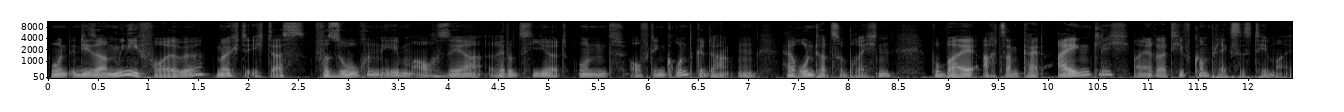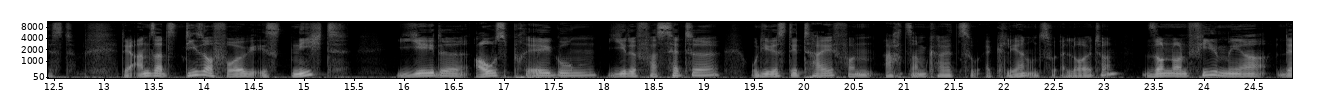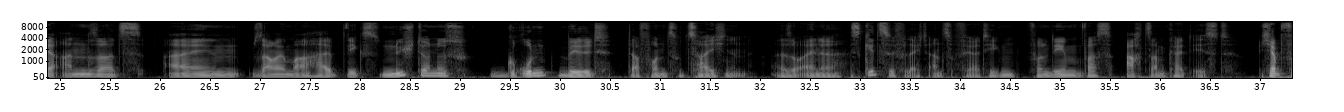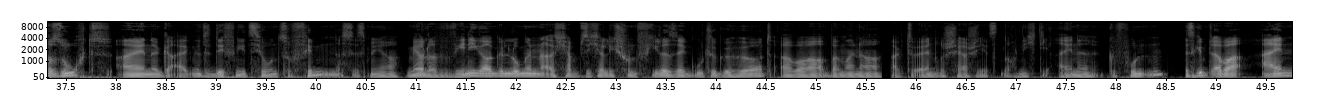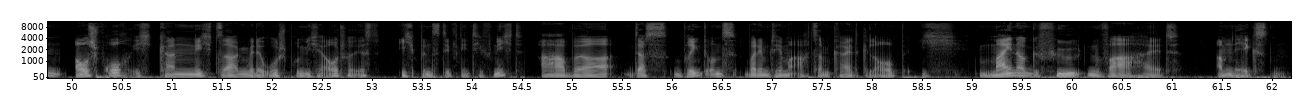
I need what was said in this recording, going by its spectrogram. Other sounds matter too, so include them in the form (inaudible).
Und in dieser Mini-Folge möchte ich das versuchen, eben auch sehr reduziert und auf den Grundgedanken herunterzubrechen, wobei Achtsamkeit eigentlich ein relativ komplexes Thema ist. Der Ansatz dieser Folge ist nicht, jede Ausprägung, jede Facette und jedes Detail von Achtsamkeit zu erklären und zu erläutern, sondern vielmehr der Ansatz, ein, sagen wir mal, halbwegs nüchternes Grundbild davon zu zeichnen. Also eine Skizze vielleicht anzufertigen von dem, was Achtsamkeit ist. Ich habe versucht, eine geeignete Definition zu finden. Das ist mir mehr oder weniger gelungen. Also ich habe sicherlich schon viele sehr gute gehört, aber bei meiner aktuellen Recherche jetzt noch nicht die eine gefunden. Es gibt aber einen Ausspruch. Ich kann nicht sagen, wer der ursprüngliche Autor ist. Ich bin es definitiv nicht. Aber das bringt uns bei dem Thema Achtsamkeit, glaube ich, meiner gefühlten Wahrheit am nächsten.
